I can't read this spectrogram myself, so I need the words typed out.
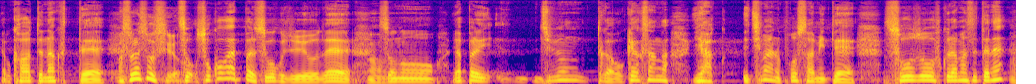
やっぱ変わってなくて、まあ、それはそうですよ。そそこがやっぱりすごく重要で、うん、そのやっぱり自分とかお客さんがいや一枚のポスター見て想像を膨らませてね、うん、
